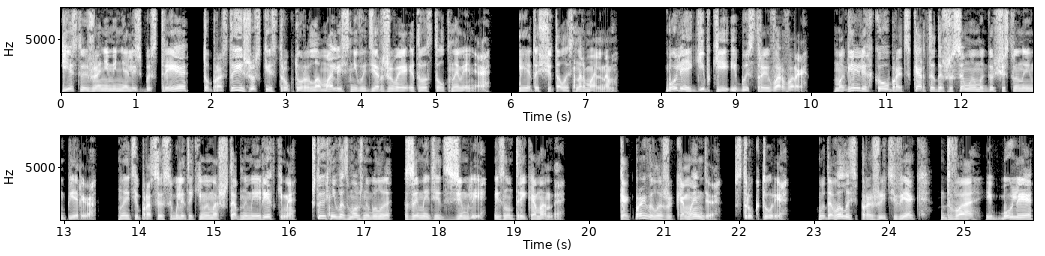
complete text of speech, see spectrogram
Если же они менялись быстрее, то простые жесткие структуры ломались, не выдерживая этого столкновения, и это считалось нормальным. Более гибкие и быстрые варвары могли легко убрать с карты даже самую могущественную империю, но эти процессы были такими масштабными и редкими, что их невозможно было заметить с земли, изнутри команды. Как правило же команде, структуре, удавалось прожить век, два и более,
